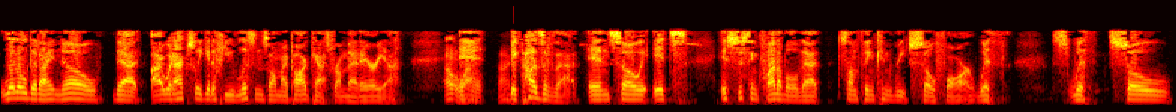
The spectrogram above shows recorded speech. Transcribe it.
little did I know that I would actually get a few listens on my podcast from that area. Oh wow. Nice. Because of that. And so it's, it's just incredible that something can reach so far with, with so,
